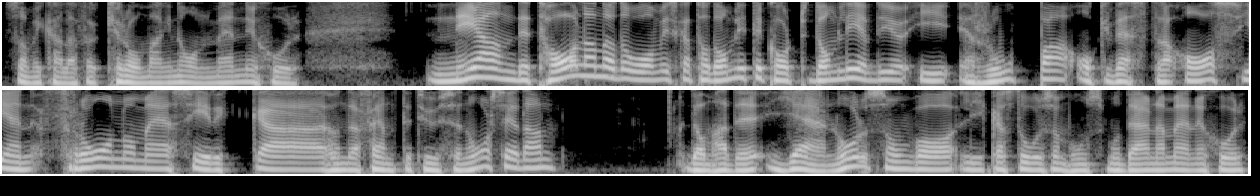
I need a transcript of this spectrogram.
som vi kallar för kromagnon-människor. Neandertalarna då, om vi ska ta dem lite kort, de levde ju i Europa och västra Asien från och med cirka 150 000 år sedan. De hade hjärnor som var lika stor som hos moderna människor.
